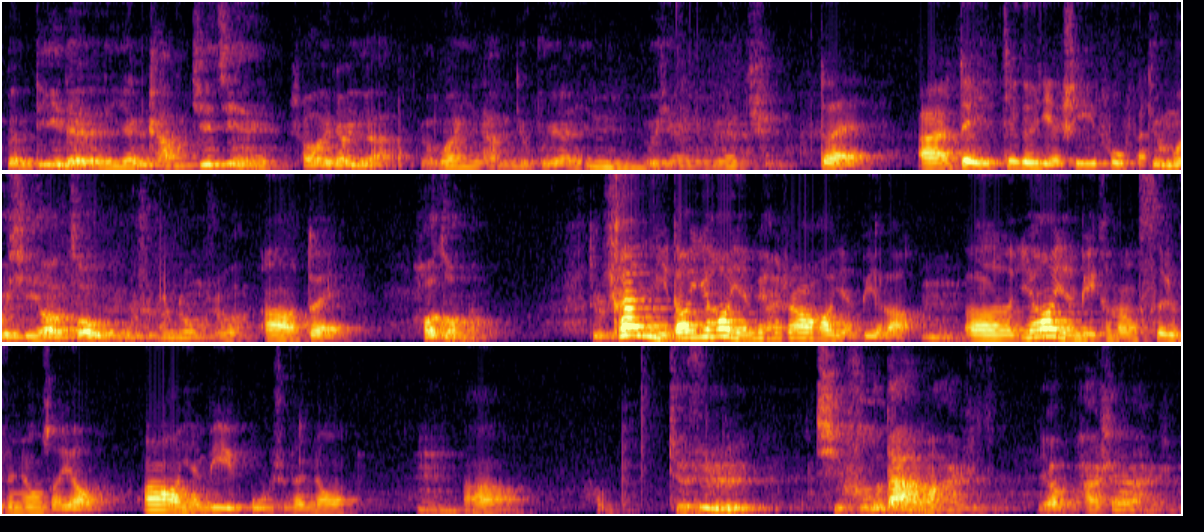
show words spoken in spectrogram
本地的盐场接近，稍微有点远有关系？他们就不愿意，嗯有些人就不愿意去。对，啊对，这个也是一部分。就摩西要走五十分钟是吧？啊对，好走吗？就是。看你到一号岩壁还是二号岩壁了。嗯呃，一号岩壁可能四十分钟左右，二号岩壁五十分钟。嗯，啊，就是起伏大吗？还是要爬山还是什么？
